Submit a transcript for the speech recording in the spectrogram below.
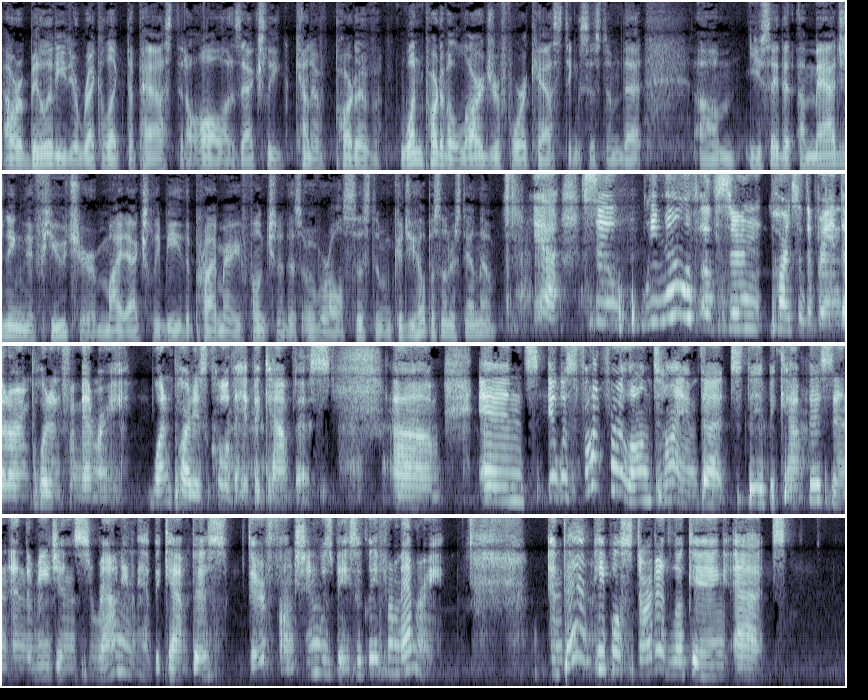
our ability to recollect the past at all is actually kind of part of one part of a larger forecasting system that um, you say that imagining the future might actually be the primary function of this overall system. Could you help us understand that? Yeah. So we know of, of certain parts of the brain that are important for memory. One part is called the hippocampus. Um, and it was thought for a long time that the hippocampus and, and the regions surrounding the hippocampus, their function was basically for memory. And then people started looking at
